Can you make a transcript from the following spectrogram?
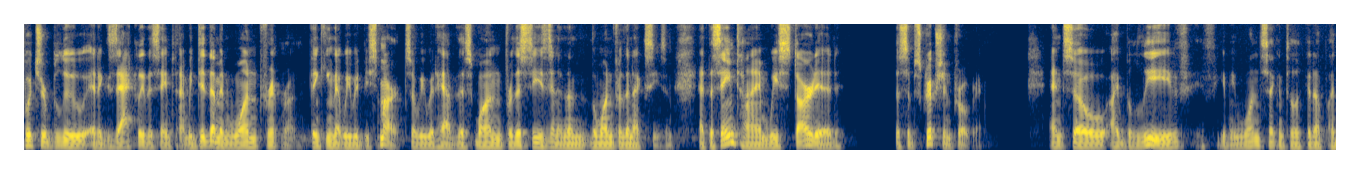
Butcher Blue at exactly the same time. We did them in one print run, thinking that we would be smart. So we would have this one for this season and then the one for the next season. At the same time, we started the subscription program. And so I believe, if you give me one second to look it up, I,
